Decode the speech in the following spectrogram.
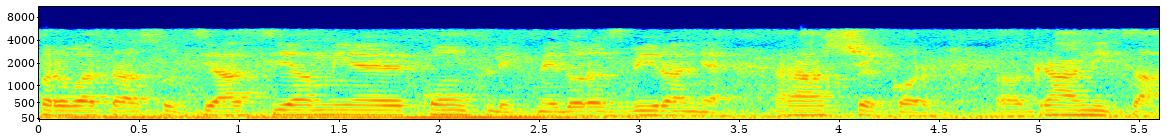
првата асоциација ми е конфликт, недоразбирање, расчекор, граница,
